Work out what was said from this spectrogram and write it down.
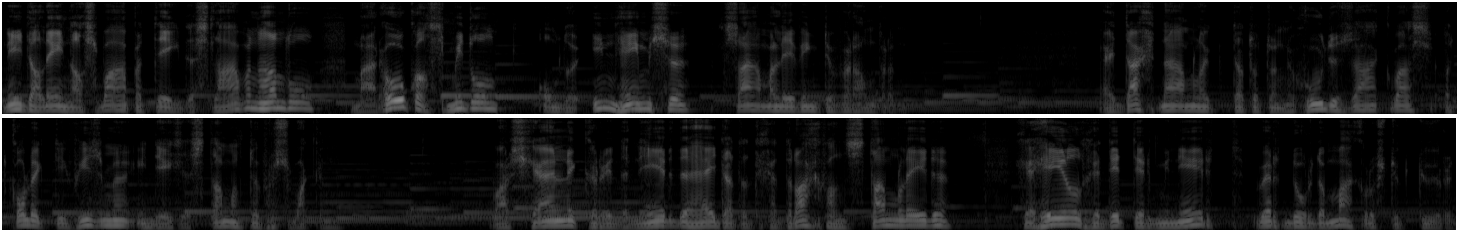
Niet alleen als wapen tegen de slavenhandel, maar ook als middel om de inheemse samenleving te veranderen. Hij dacht namelijk dat het een goede zaak was het collectivisme in deze stammen te verzwakken. Waarschijnlijk redeneerde hij dat het gedrag van stamleden geheel gedetermineerd werd door de macrostructuren.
